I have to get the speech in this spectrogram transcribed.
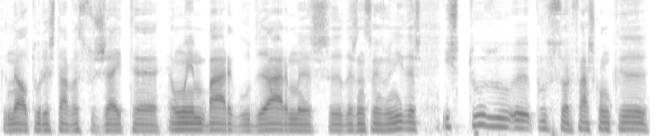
que na altura estava sujeita a um embargo de armas das Nações Unidas. Isto tudo, eh, professor, faz com que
